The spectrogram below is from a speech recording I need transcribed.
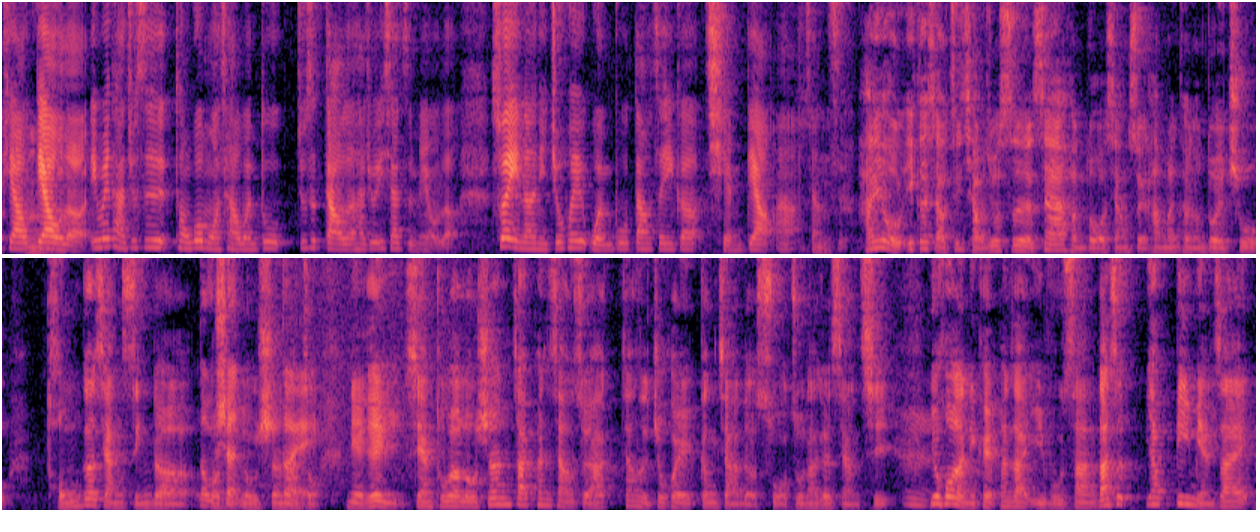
飘嗯掉了，因为它就是通过摩擦温度就是高了，它就一下子没有了，所以呢，你就会闻不到这一个前调啊，这样子。还有一个小技巧就是，现在很多香水他们可能都会出同个香型的那种，你也可以先涂了 lotion 再喷香水，它这样子就会更加的锁住那个香气。嗯，又或者你可以喷在衣服上，但是要避免在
